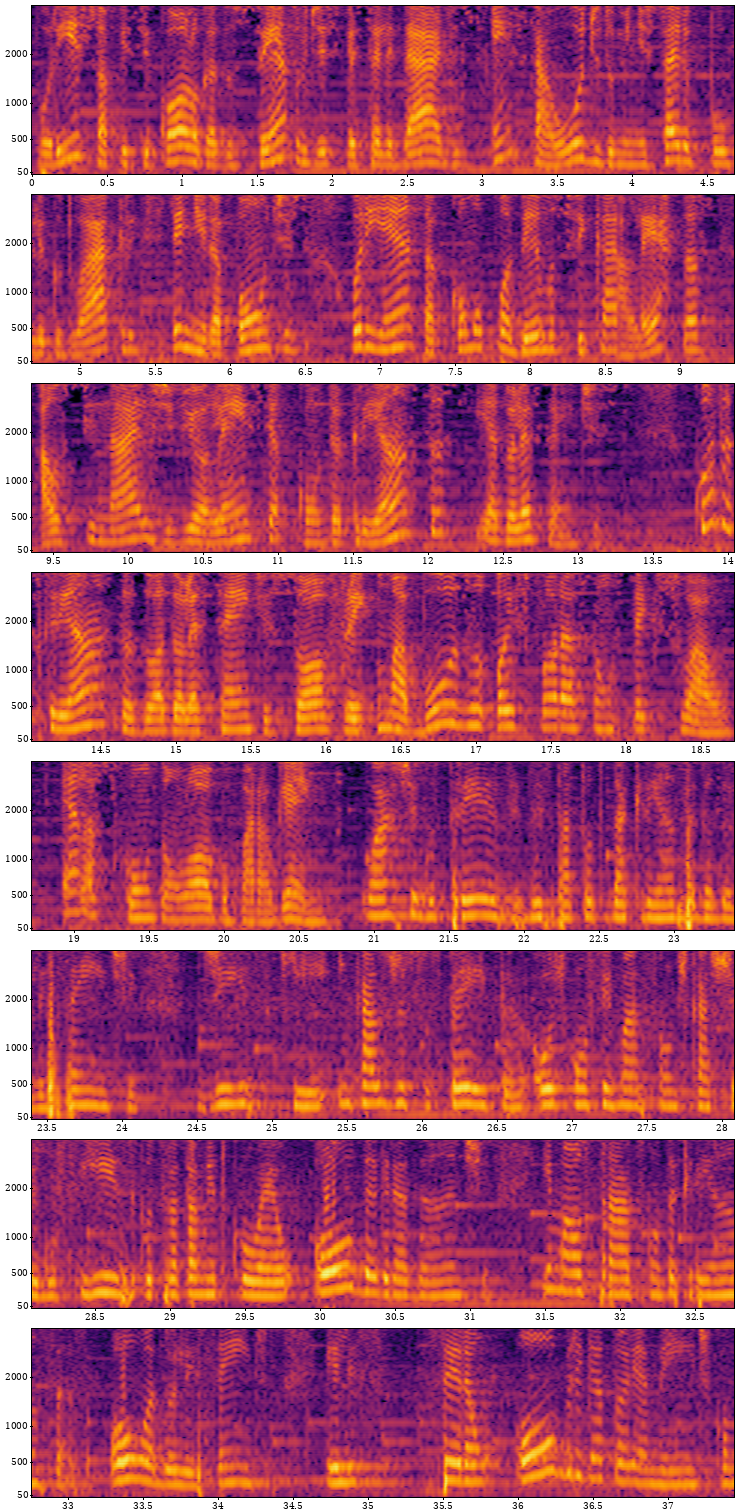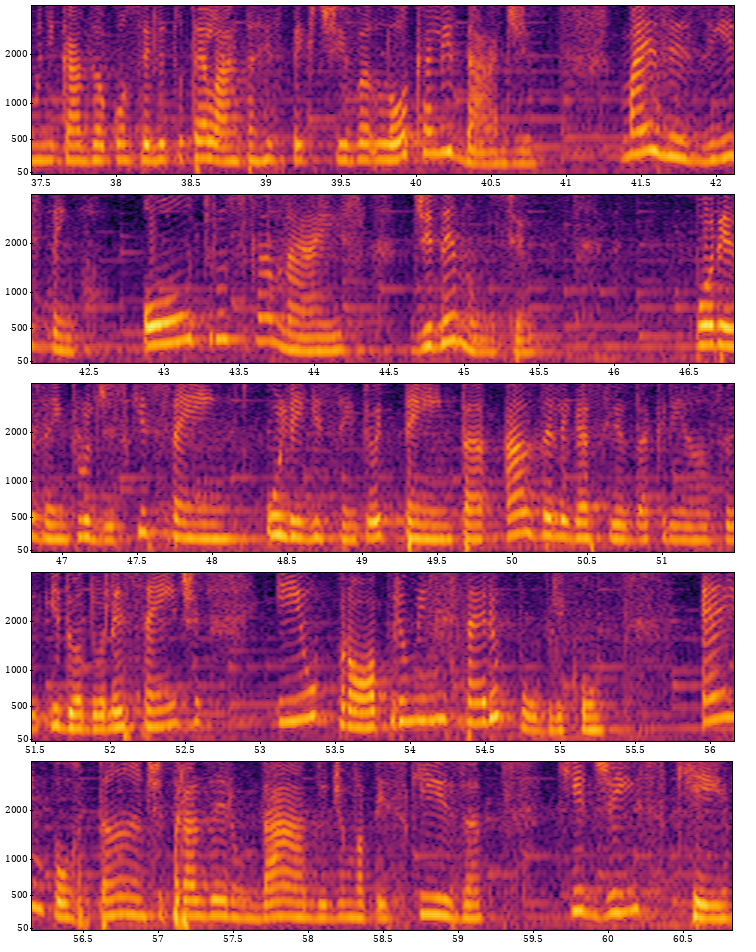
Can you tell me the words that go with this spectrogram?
Por isso, a psicóloga do Centro de Especialidades em Saúde do Ministério Público do Acre, Lenira Pontes, orienta como podemos ficar alertas aos sinais de violência contra crianças e adolescentes. Quando as crianças ou adolescentes sofrem um abuso ou exploração sexual, elas contam logo para alguém? O artigo 13 do Estatuto da Criança e do Adolescente diz que, em caso de suspeita ou de confirmação de castigo físico, tratamento cruel ou degradante e maus tratos contra crianças ou adolescentes, eles serão obrigatoriamente comunicados ao Conselho Tutelar da respectiva localidade. Mas existem outros canais de denúncia. Por exemplo, o Disque 100, o Ligue 180, as delegacias da criança e do adolescente e o próprio Ministério Público. É importante trazer um dado de uma pesquisa que diz que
